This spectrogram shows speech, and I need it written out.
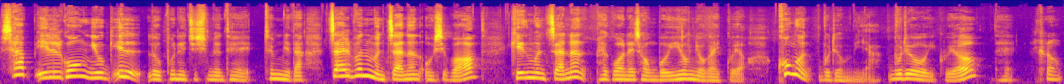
샵 1061로 보내주시면 되, 됩니다. 짧은 문자는 50원, 긴 문자는 100원의 정보 이용료가 있고요. 콩은 무료입니다. 무료이고요. 네. 그럼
